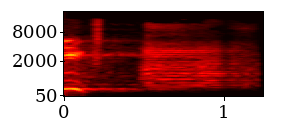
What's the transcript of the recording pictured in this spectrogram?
unique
